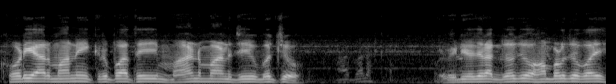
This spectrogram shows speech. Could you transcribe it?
ખોડિયાર માની કૃપાથી માંડ માંડ જીવ બચ્યો. વીડિયો જરાક જોજો સાંભળજો ભાઈ.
